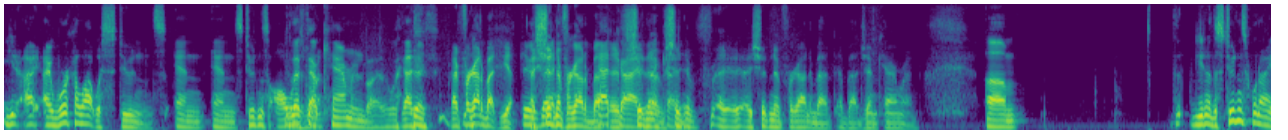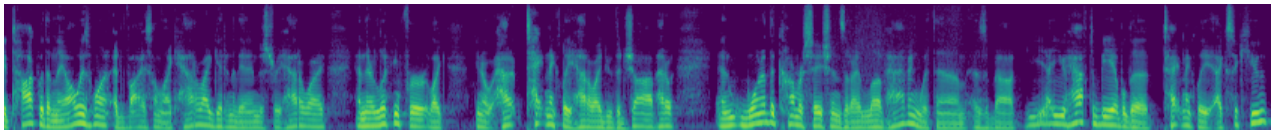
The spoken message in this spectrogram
you know, I, I work a lot with students, and and students always Left out Cameron, by the way. Guys, I forgot about yeah. I shouldn't that- have forgot about that I guy, shouldn't that have, guy, shouldn't have I shouldn't have forgotten about about Jim Cameron. Um, the, you know, the students when I talk with them, they always want advice on like how do I get into the industry? How do I? And they're looking for like you know how technically how do I do the job? How do? And one of the conversations that I love having with them is about yeah, you have to be able to technically execute,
